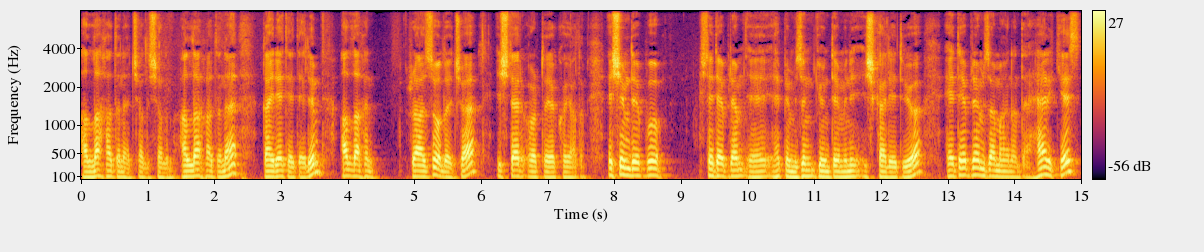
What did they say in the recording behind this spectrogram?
Allah adına çalışalım. Allah adına gayret edelim. Allah'ın razı olacağı işler ortaya koyalım. E şimdi bu işte deprem e, hepimizin gündemini işgal ediyor. E deprem zamanında herkes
